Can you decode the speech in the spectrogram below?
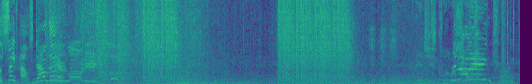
A safe house down there! Reloading! Reloading! Turn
